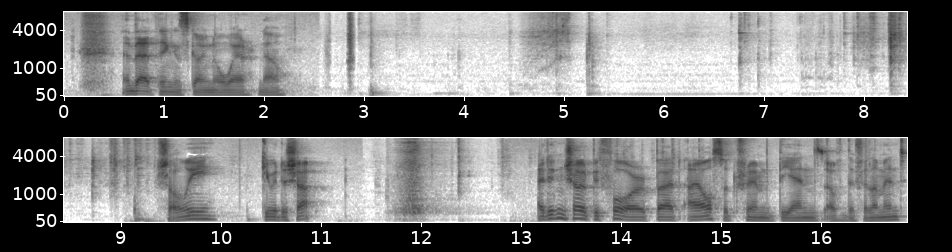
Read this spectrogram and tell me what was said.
and that thing is going nowhere now. Shall we give it a shot? I didn't show it before, but I also trimmed the ends of the filament.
